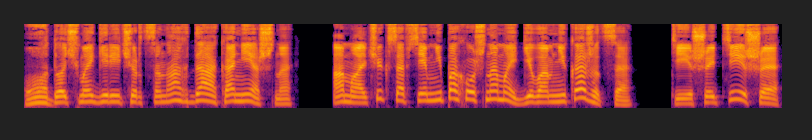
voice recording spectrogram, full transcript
О, дочь Мэгги Ричардсон, ах да, конечно. А мальчик совсем не похож на Мэгги, вам не кажется? Тише, тише,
